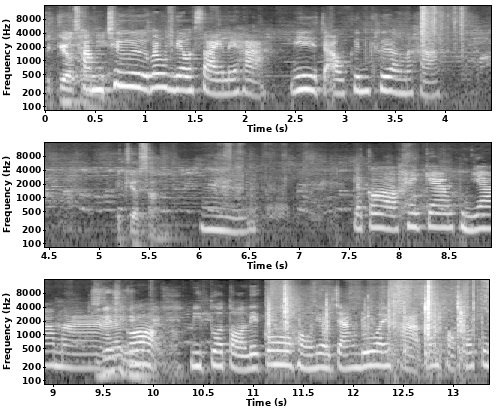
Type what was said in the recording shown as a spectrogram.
ビッグヨさん ทำ に ชื่อแม่บุกเรียวใส่เลยค่ะ นี่จะเอาขึ้นเครื่องนะคะ ビッグヨさん อืม แล้วก็ให้แก้วคุณย่ามา 自転車にも แล้วก็ 入るの มีตัวต่อเลโก้ของเรียวจังด้วยค่ะ ต้องขอบพระคุณ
